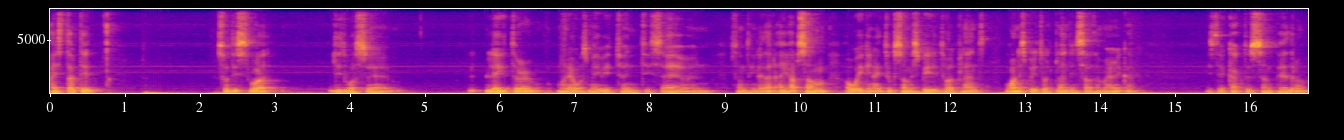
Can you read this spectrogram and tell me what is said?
i started so this was this was uh, later when i was maybe 27 something like that i had some awakening. I took some spiritual plant one spiritual plant in south america. It's the cactus san pedro.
